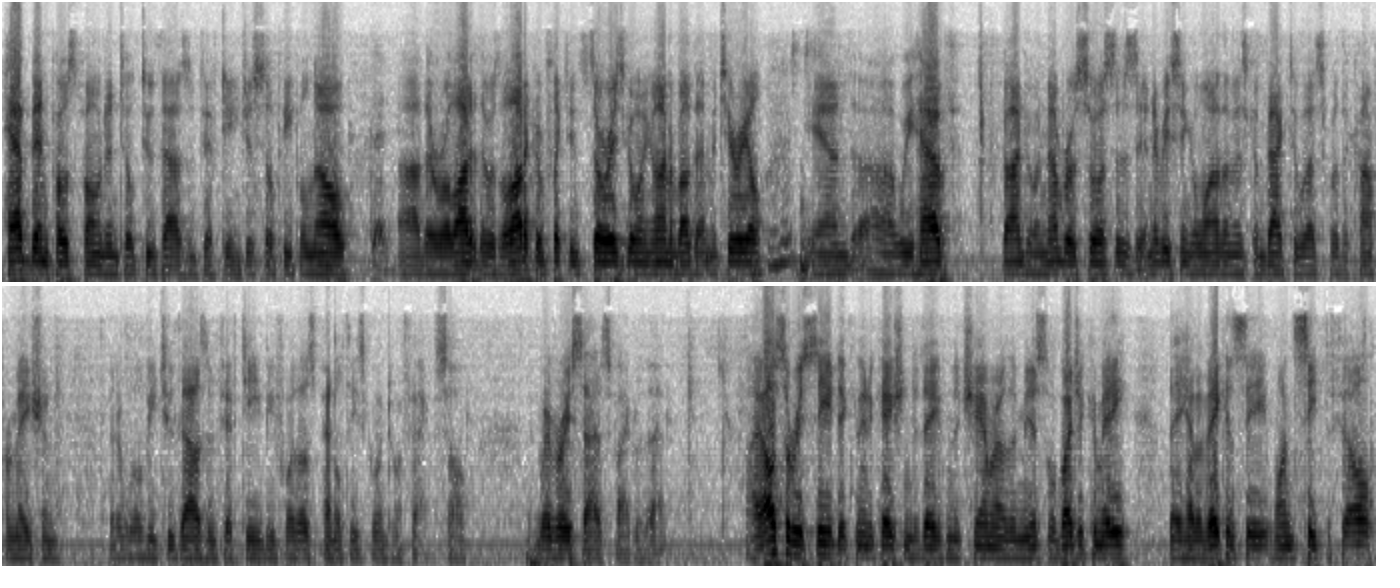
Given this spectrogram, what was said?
have been postponed until 2015, just so people know. Good. Uh, There were a lot, of- there was a lot of conflicting stories going on about that material, Mm-hmm. and uh, we have gone to a number of sources, and every single one of them has come back to us with a confirmation that it will be 2015 before those penalties go into effect. So we're very satisfied with that. I also received a communication today from the chairman of the Municipal Budget Committee. They have a vacancy, one seat to fill.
